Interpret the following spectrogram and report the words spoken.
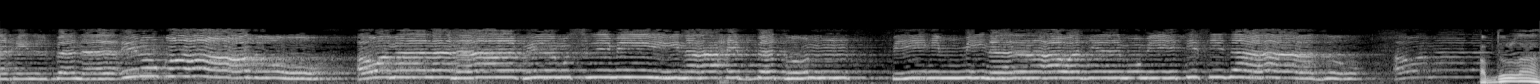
ساحل الفناء نقادوا أوما لنا في المسلمين أحبة فيهم من العوز المميت سداد أوما لنا Abdullah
